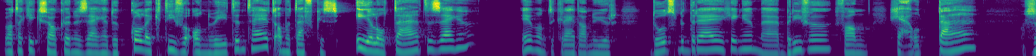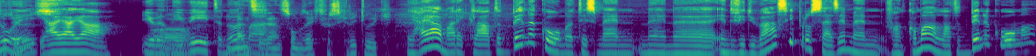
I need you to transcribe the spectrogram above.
wat ik zou kunnen zeggen, de collectieve onwetendheid, om het even elotin te zeggen. Hè, want ik krijg dan nu doodsbedreigingen met brieven van Gautin. Zo, hè? Ja, ja, ja. Je wil Oh, niet weten, hoor. Mensen maar... zijn soms echt verschrikkelijk. Ja, ja, maar ik laat het binnenkomen. Het is mijn, mijn eh, individuatieproces. Hè. Mijn, van kom aan, laat het binnenkomen.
